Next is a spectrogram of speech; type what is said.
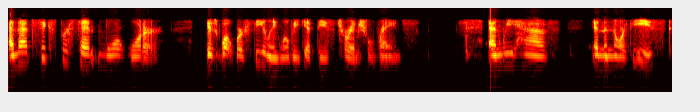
And that 6% more water is what we're feeling when we get these torrential rains. And we have in the Northeast,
